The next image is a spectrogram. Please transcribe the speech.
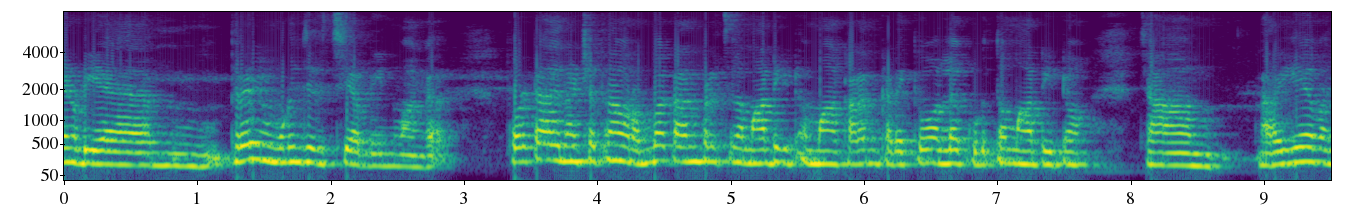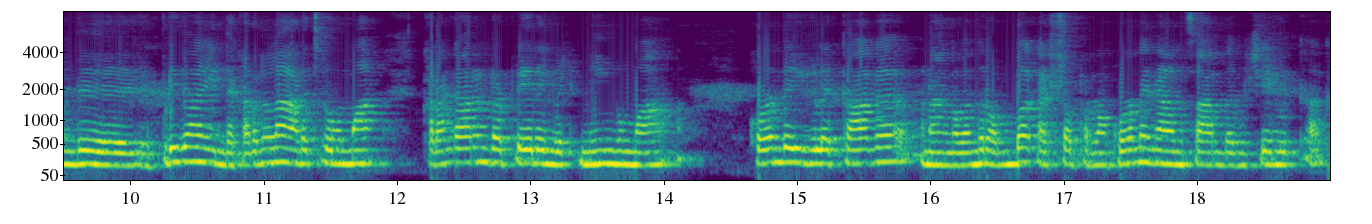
என்னுடைய பிறவி முடிஞ்சிருச்சு அப்படின்வாங்க புரட்டாதி நட்சத்திரம் ரொம்ப கடன் பிரச்சனை மாட்டிக்கிட்டோம்மா. கடன் கிடைக்கவும் இல்லை கொடுத்தோம் மாட்டிட்டோம். சா நிறைய வந்து எப்படி தான் இந்த கடன்லாம் அடைச்சிருவோமா? கடன்காரன்ற பேர் எங்களுக்கு நீங்குமா? குழந்தைகளுக்காக நாங்கள் வந்து ரொம்ப கஷ்டப்படுறோம். குழந்தை நலன் சார்ந்த விஷயங்களுக்காக.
